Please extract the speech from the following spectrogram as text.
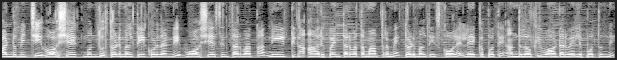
పండు మిర్చి వాష్ చేయకముందు తొడిమలు తీయకూడదండి. వాష్ చేసిన తర్వాత నీట్గా ఆరిపోయిన తర్వాత మాత్రమే తొడిమలు తీసుకోవాలి. లేకపోతే అందులోకి వాటర్ వెళ్ళిపోతుంది.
